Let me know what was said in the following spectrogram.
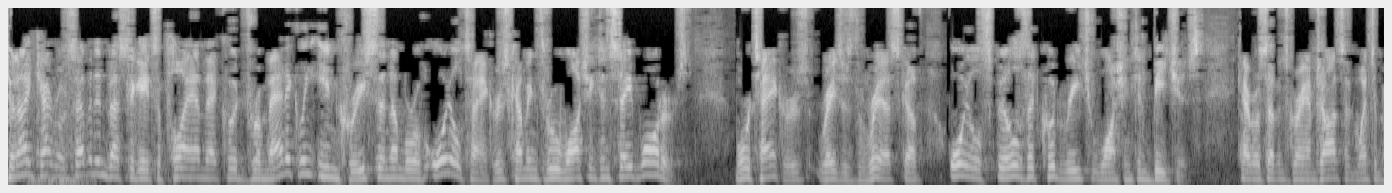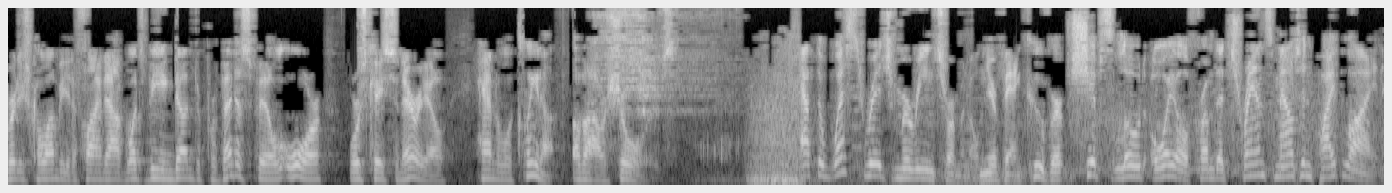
Tonight, KIRO 7 investigates a plan that could dramatically increase the number of oil tankers coming through Washington state waters. More tankers raises the risk of oil spills that could reach Washington beaches. KIRO 7's Graham Johnson went to British Columbia to find out what's being done to prevent a spill or, worst case scenario, handle a cleanup of our shores. At the Westridge Marine Terminal near Vancouver, ships load oil from the Trans Mountain Pipeline.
